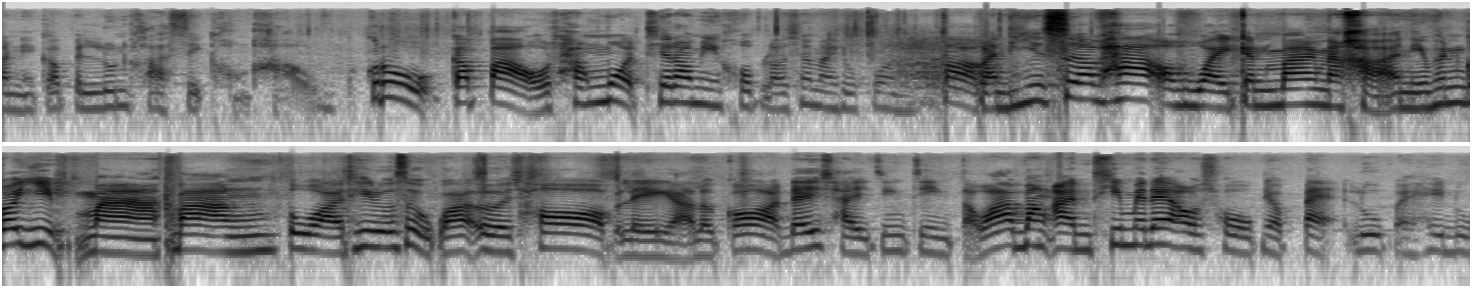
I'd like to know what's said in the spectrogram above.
อันนี้ก็เป็นรุ่นคลาสสิกของเขา กรุกระเป๋าทั้งหมดที่เรามีครบแล้วใช่ไหมทุกคน ต่อกันที่เสื้อผ้า Off White กันบ้างนะคะ อันนี้เพื่อนก็หยิบมาบางตัวที่รู้สึกว่าเออชอบอะไรอย่างเงี้ยแล้วก็ได้ใช้จริง ๆ แต่ว่าบางอันที่ไม่ได้เอาโชว์เดี๋ยวแปะรูปไปให้ดู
